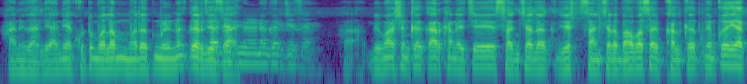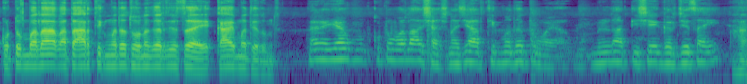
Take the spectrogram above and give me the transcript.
हानी झाली आणि या कुटुंबाला मदत मिळणं गरजेचं मदत आहे. मिळणं गरजेचं आहे. हा. भीमाशंकर कारखान्याचे संचालक ज्येष्ठ संचालक बाबासाहेब खालकर नेमकं या कुटुंबाला आता आर्थिक मदत होणं गरजेचं आहे. काय मत आहे तुमचं? नाही नाही, या कुटुंबाला शासनाची आर्थिक मदत व्हाय- मिळणं अतिशय गरजेचं आहे. हां.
